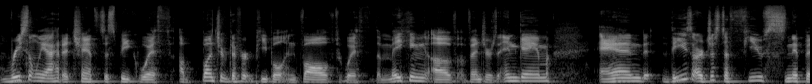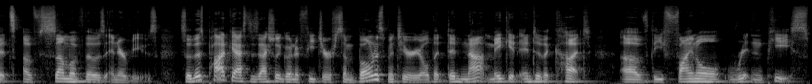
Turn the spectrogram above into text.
recently I had a chance to speak with a bunch of different people involved with the making of Avengers Endgame and these are just a few snippets of some of those interviews. So, this podcast is actually going to feature some bonus material that did not make it into the cut of the final written piece.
